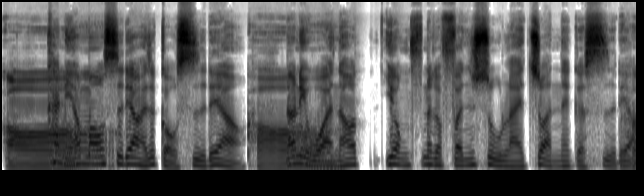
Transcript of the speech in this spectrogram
哦，看你要猫饲料还是狗饲料。哦，然后你玩，然后用那个分数来赚那个饲料。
